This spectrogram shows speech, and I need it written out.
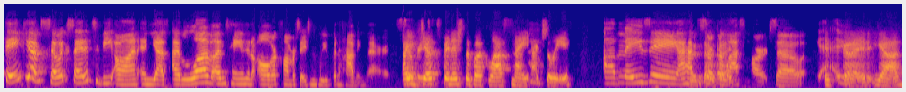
thank you. I'm so excited to be on. And yes, I love Untamed and all of our conversations we've been having there. So I just finished the book last night, actually. Amazing. I have to start so the last part. So yay. it's good. Yeah,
